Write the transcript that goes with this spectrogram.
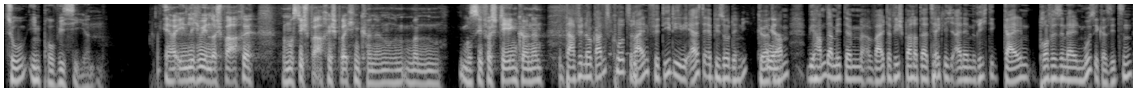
zu improvisieren? Ja, ähnlich wie in der Sprache. Man muss die Sprache sprechen können. Man muss sie verstehen können. Darf ich noch ganz kurz rein für die, die die erste Episode nicht gehört ja. haben? Wir haben da mit dem Walter Fischbacher tatsächlich einen richtig geilen professionellen Musiker sitzen,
